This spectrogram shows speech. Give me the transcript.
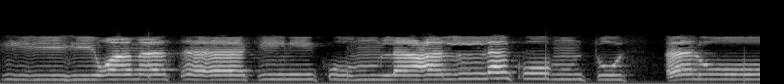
فيه ومساكنكم لعلكم تسألون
